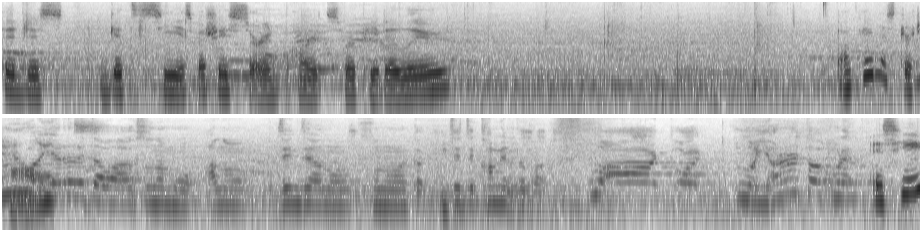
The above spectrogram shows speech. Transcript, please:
to just get to see especially certain parts repeatedly. Okay, Mr. うわやられ Talent. たわそんなもうあの全然あのそのなんか全然カメラとかうわーうわうわやられたわこれ Is he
